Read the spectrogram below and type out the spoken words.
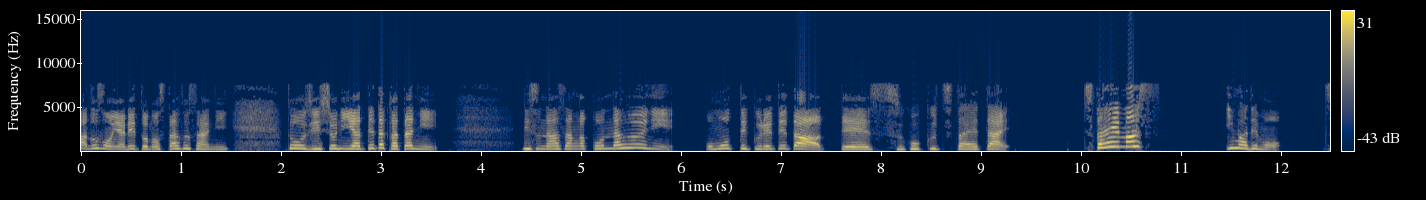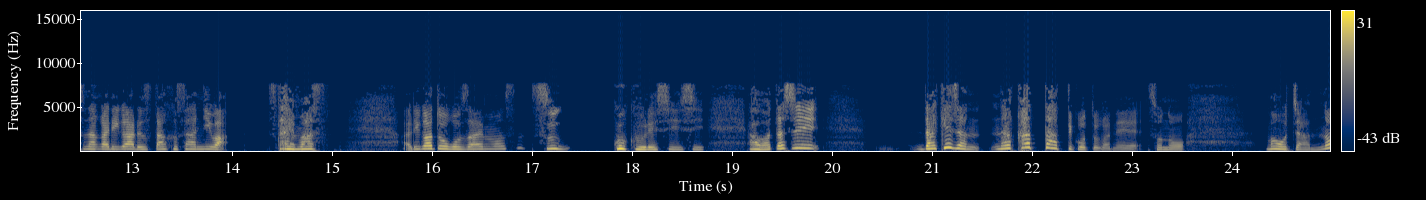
ハドソンやレッドのスタッフさんに、当時一緒にやってた方に、リスナーさんがこんな風に思ってくれてたって、すごく伝えたい。伝えます今でも、つながりがあるスタッフさんには伝えます。ありがとうございます。すっごく嬉しいし、あ、私だけじゃなかったってことがね、その、まおちゃんの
